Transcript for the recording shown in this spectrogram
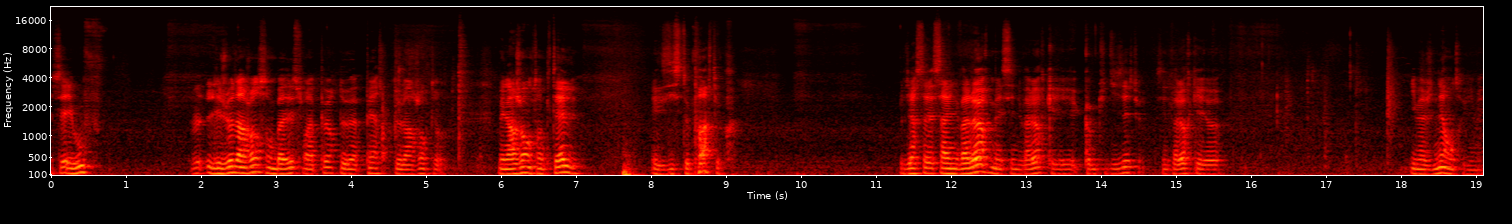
C'est ouf. Les jeux d'argent sont basés sur la peur de la perte de l'argent. Mais l'argent en tant que tel n'existe pas. Tu vois. Je veux dire, c'est- ça a une valeur, mais c'est une valeur qui est, comme tu disais, tu vois, c'est une valeur qui est euh, imaginaire, entre guillemets.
